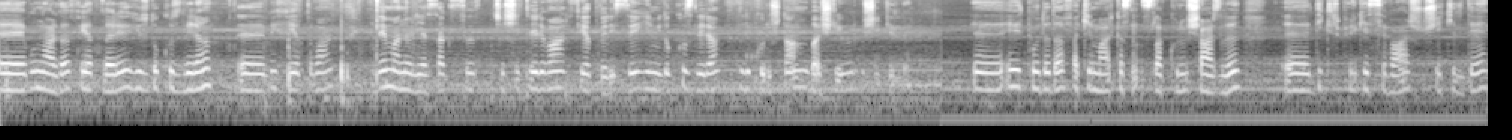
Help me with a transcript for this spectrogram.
e, bunlar da fiyatları 109 lira e, bir fiyatı var ve manolya saksı çeşitleri var fiyatları ise 29 lira 50 kuruştan başlıyor bu şekilde ee, evet burada da fakir markasının ıslak kuru şarjlı e, dik süpürgesi var. Şu şekilde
